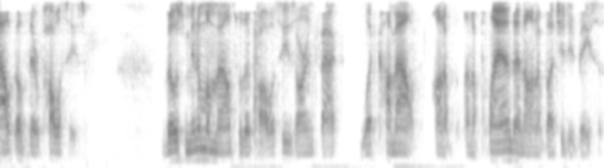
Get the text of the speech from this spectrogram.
out of their policies. Those minimum amounts of their policies are, in fact, what come out on a planned and on a budgeted basis.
